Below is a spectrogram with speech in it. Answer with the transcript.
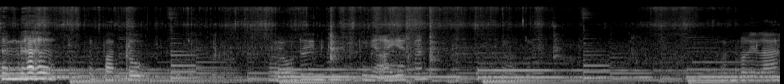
Sendal sepatu. Oh ya udah ini kan punya ayah kan? Ya alhamdulillah.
